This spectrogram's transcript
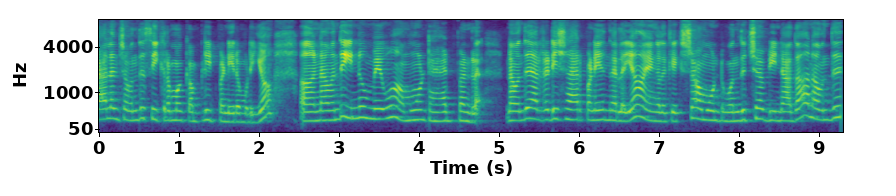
சேலஞ்சை வந்து சீக்கிரமாக கம்ப்ளீட் பண்ணிட முடியும். நான் வந்து இன்னுமேவும் அமௌண்ட் ஆட் பண்ணல. நான் வந்து ஆல்ரெடி ஷேர் பண்ணியிருந்தேன் இல்லையா? எங்களுக்கு எக்ஸ்ட்ரா அமௌண்ட் வந்துச்சு அப்படின்னா தான் நான் வந்து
